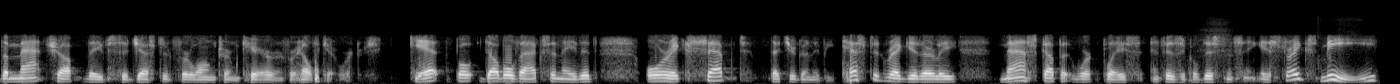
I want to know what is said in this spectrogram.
the matchup they've suggested for long term care and for healthcare workers. Get both double vaccinated or accept that you're going to be tested regularly, mask up at workplace, and physical distancing. It strikes me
